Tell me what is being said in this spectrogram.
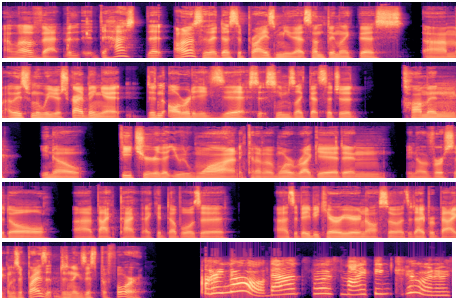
I love that. That has that honestly that does surprise me that something like this, um, at least from the way you're describing it, didn't already exist. It seems like that's such a common, you know, feature that you would want, kind of a more rugged and you know versatile uh, backpack that could double as a as a baby carrier and also as a diaper bag. I'm surprised it didn't exist before. I know that was my thing too, and I was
